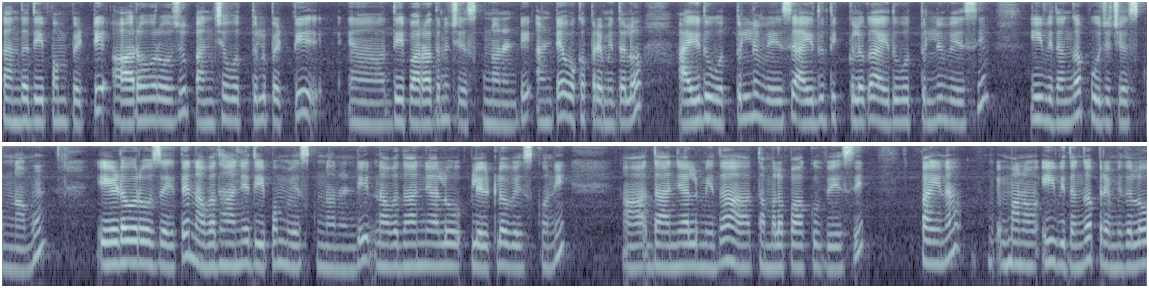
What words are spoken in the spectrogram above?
కంద దీపం పెట్టి ఆరవ రోజు పంచవత్తులు పెట్టి దీపారాధన చేసుకున్నానండి. అంటే ఒక ప్రమిదలో ఐదు ఒత్తుల్ని వేసి ఐదు దిక్కులుగా ఐదు ఒత్తుల్ని వేసి ఈ విధంగా పూజ చేసుకున్నాము. ఏడవ రోజు అయితే నవధాన్య దీపం వేసుకున్నానండి. నవధాన్యాలు ప్లేట్లో వేసుకొని ధాన్యాల మీద తమలపాకు వేసి పైన మనం ఈ విధంగా ప్రమిదలో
